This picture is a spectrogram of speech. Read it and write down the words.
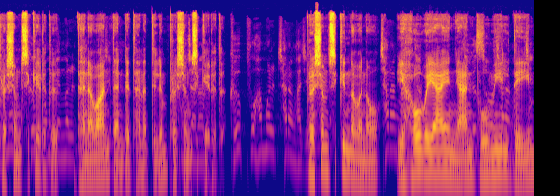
പ്രശംസിക്കരുത് ധനവാൻ തന്റെ ധനത്തിലും പ്രശംസിക്കരുത് 그 부함을 자랑하지 പ്രശംസിക്കുന്നവനോ യഹോവയായ ഞാൻ ഭൂമിയിൽ ദയും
